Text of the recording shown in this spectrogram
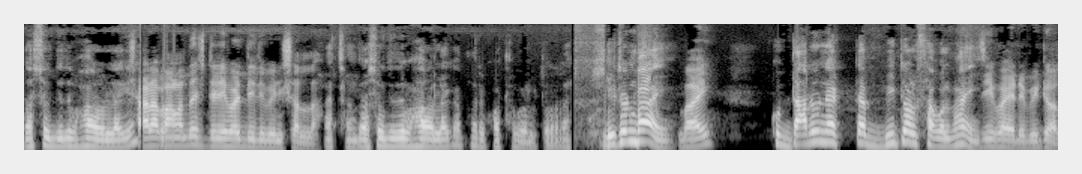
দর্শক যদি ভালো লাগে। সারা বাংলাদেশ ডেলিভারি দিয়ে দিবে ইনশাল্লাহ। আচ্ছা দর্শক যদি ভালো লাগে আপনারা কথা বলতে পারেন। লিটন ভাই ভাই। খুব দারুণ একটা বিটল ছাগল ভাই। জি ভাই এটা বিটল।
